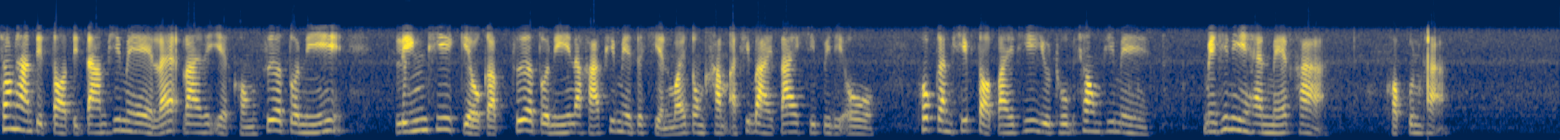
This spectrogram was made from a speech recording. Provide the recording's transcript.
ช่องทางติดต่อติดตามพี่เมย์และรายละเอียดของเสื้อตัวนี้ ลิงก์ที่เกี่ยวกับเสื้อตัวนี้นะคะ พี่เมย์จะเขียนไว้ตรงคำอธิบายใต้คลิปวิดีโอ พบกันคลิปต่อไปที่ YouTube ช่องพี่เมย์ เมทินีแฮนด์เมดค่ะ ขอบคุณค่ะ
